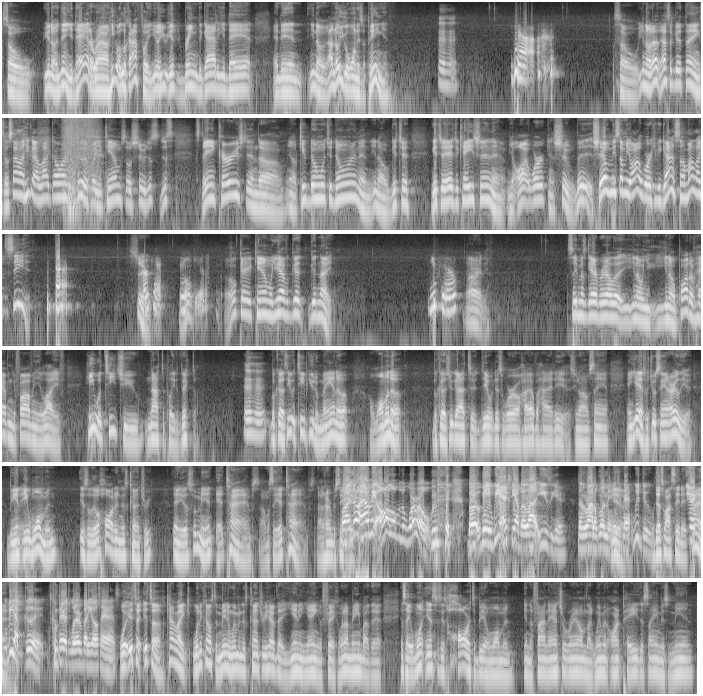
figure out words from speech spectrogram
So you know, and then your dad around, he gonna look out for you. You know, you bring the guy to your dad, and then you know, I know you gonna want his opinion. Mm-hmm. Yeah. so you know that that's a good thing. So it sounds like you got a lot going good for you, Kim. So shoot, just just stay encouraged and uh, you know keep doing what you're doing, and you know get your get your education and your artwork and shoot. Share with me some of your artwork if you got some. I'd like to see it. sure. Okay. Thank oh, you. Okay, Kim. Well, you have a good good night. You too. All righty. See, Miss Gabriella, you know, when you you know, part of having your father in your life, he would teach you not to play the victim. Mm-hmm. Because he would teach you to man up, a woman up, because you got to deal with this world however high it is. You know what I'm saying? And yes, what you were saying earlier, being a woman is a little harder in this country than it is for men at times. I'm gonna say at times, not 100. percent Well, I know. I mean, all over the world, but I mean, we actually have a lot easier than a lot of women. Yeah. Internet, we do. That's why I say that. Time. We have good compared to what everybody else has. Well, it's a it's a kind of like when it comes to men and women in this country, have that yin and yang effect. what I mean by that is like one instance, it's hard to be a woman in the financial realm. Like women aren't paid the same as men,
